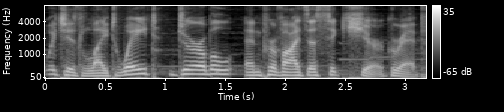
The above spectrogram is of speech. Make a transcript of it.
which is lightweight, durable, and provides a secure grip.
